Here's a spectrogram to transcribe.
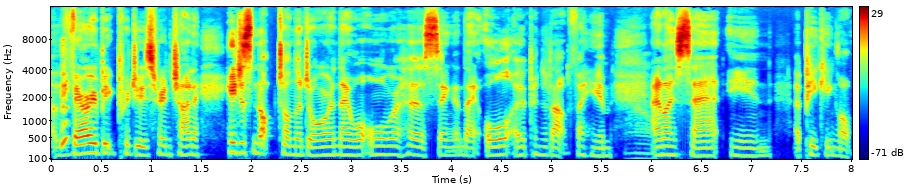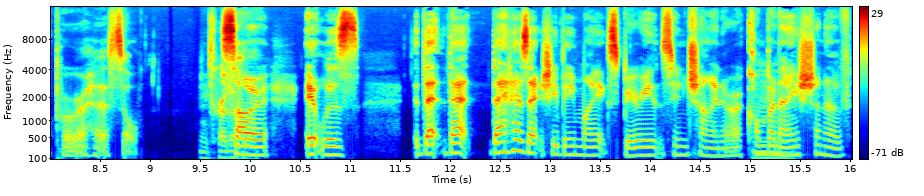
a very big producer in China, he just knocked on the door and they were all rehearsing and they all opened it up for him. And I sat in a Peking opera rehearsal. Incredible. So it was that that that has actually been my experience in China, a combination of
